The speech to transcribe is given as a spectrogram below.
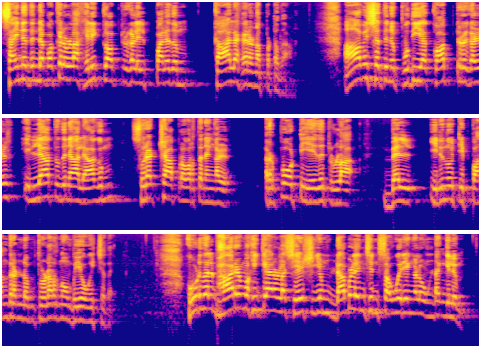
സൈന്യത്തിന്റെ പക്കലുള്ള ഹെലികോപ്റ്ററുകളിൽ പലതും കാലഹരണപ്പെട്ടതാണ്. ആവശ്യത്തിന് പുതിയ കോപ്റ്ററുകൾ ഇല്ലാത്തതിനാലാകും സുരക്ഷാ പ്രവർത്തനങ്ങൾ റിപ്പോർട്ട് ചെയ്തിട്ടുള്ള ബെൽ ഇരുന്നൂറ്റി പന്ത്രണ്ടും തുടർന്നും ഉപയോഗിച്ചത്. കൂടുതൽ ഭാരം വഹിക്കാനുള്ള ശേഷിയും ഡബിൾ എഞ്ചിൻ സൗകര്യങ്ങളും ഉണ്ടെങ്കിലും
